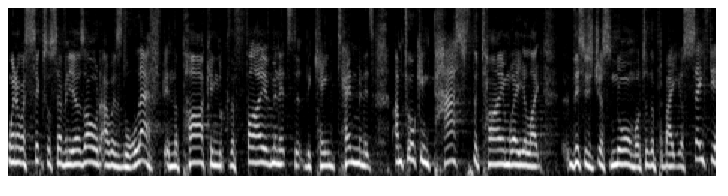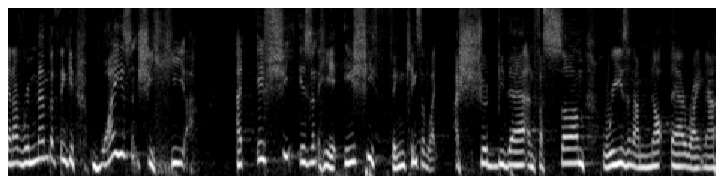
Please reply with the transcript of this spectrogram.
When I was six or seven years old, I was left in the parking, look, the five minutes that became 10 minutes. I'm talking past the time where you're like, this is just normal to the about your safety. And I remember thinking, why isn't she here? And if she isn't here, is she thinking of like, I should be there, and for some reason I'm not there right now?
